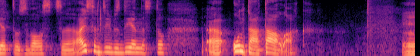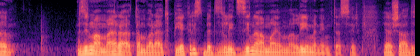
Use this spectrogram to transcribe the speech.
iet uz valsts aizsardzības dienestu uh, un tā tālāk. Uh. Zināmā mērā tam varētu piekrist, bet līdz zināmam līmenim tas ir. Ja šāda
